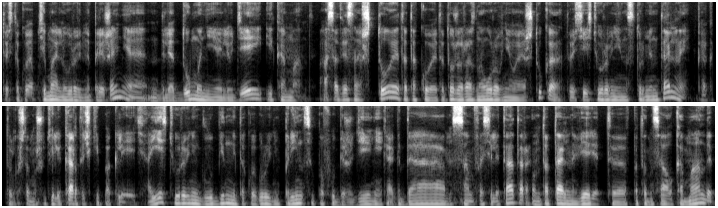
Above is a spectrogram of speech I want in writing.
То есть такой оптимальный уровень напряжения для думания людей и команд. А, соответственно, что это такое? Это тоже разноуровневая штука. То есть есть уровень инструментальный, как только что мы шутили, карточки поклеить. А есть уровень глубинный, такой уровень принципов, убеждений, когда сам фасилитатор, он тотально верит в потенциал команды,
